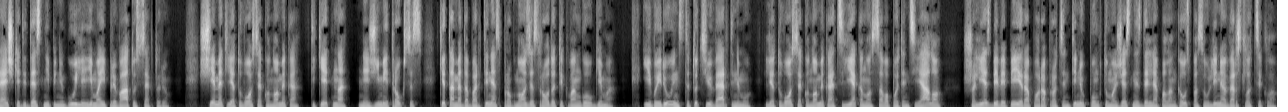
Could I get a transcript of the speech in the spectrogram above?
reiškia didesnį pinigų įlėjimą į privatų sektorių. Šiemet Lietuvos ekonomika, tikėtina, nežymiai trauksis, kitame dabartinės prognozijas rodo tik vangų augimą. Įvairių institucijų vertinimų Lietuvos ekonomika atsilieka nuo savo potencialo, šalies BVP yra pora procentinių punktų mažesnis dėl nepalankaus pasaulinio verslo ciklo.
